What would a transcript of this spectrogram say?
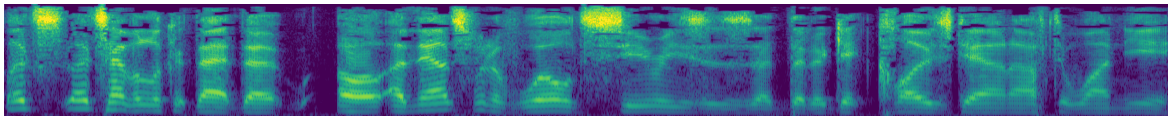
Let's let's have a look at that. The uh, announcement of World Series that, that get closed down after one year.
